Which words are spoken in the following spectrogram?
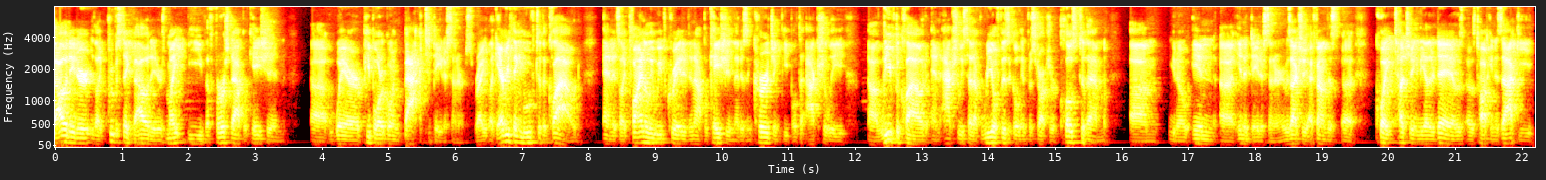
validator like proof of stake validators might be the first application uh, where people are going back to data centers, right? Like everything moved to the cloud, and it's like finally we've created an application that is encouraging people to actually uh, leave the cloud and actually set up real physical infrastructure close to them um, you know, in uh, in a data center. It was actually I found this uh, quite touching the other day. I was I was talking to Zaki.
